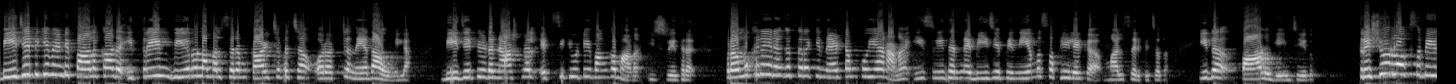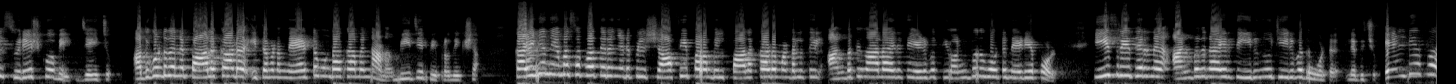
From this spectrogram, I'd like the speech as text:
ബി ജെ പിക്ക് വേണ്ടി പാലക്കാട് ഇത്രയും വീറുള്ള മത്സരം കാഴ്ചവെച്ച ഒരൊറ്റ നേതാവുമില്ല. ബി ജെ പിയുടെ നാഷണൽ എക്സിക്യൂട്ടീവ് അംഗമാണ് ഇ ശ്രീധരൻ. പ്രമുഖരെ രംഗത്തിറക്കി നേട്ടം കൊയ്യാനാണ് ഇ ശ്രീധരനെ ബി ജെ പി നിയമസഭയിലേക്ക് മത്സരിപ്പിച്ചത്. ഇത് പാളുകയും ചെയ്തു. തൃശൂർ ലോക്സഭയിൽ സുരേഷ് ഗോപി ജയിച്ചു. അതുകൊണ്ട് തന്നെ പാലക്കാട് ഇത്തവണ നേട്ടമുണ്ടാക്കാമെന്നാണ് ബി ജെ പി പ്രതീക്ഷ. കഴിഞ്ഞ നിയമസഭാ തെരഞ്ഞെടുപ്പിൽ ഷാഫി പറമ്പിൽ പാലക്കാട് മണ്ഡലത്തിൽ അൻപത്തിനാലായിരത്തി എഴുപത്തി ഒൻപത് വോട്ട് നേടിയപ്പോൾ ഇ ശ്രീധരന് അൻപതിനായിരത്തി ഇരുന്നൂറ്റി ഇരുപത് വോട്ട് ലഭിച്ചു. എൽ ഡി എഫ്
